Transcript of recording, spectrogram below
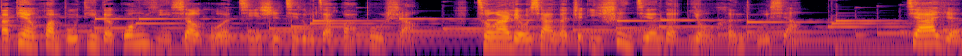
把变幻不定的光影效果及时记录在画布上，从而留下了这一瞬间的永恒图像。家人。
